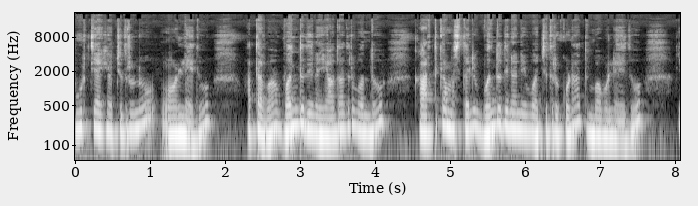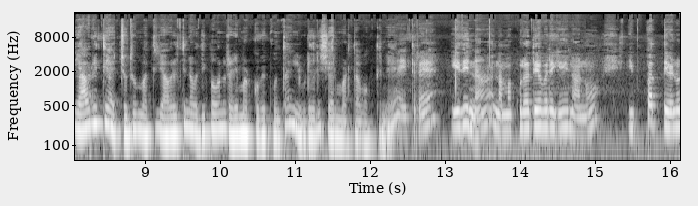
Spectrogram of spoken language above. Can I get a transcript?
ಪೂರ್ತಿಯಾಗಿ ಹಚ್ಚಿದ್ರೂ ಒಳ್ಳೆಯದು. ಅಥವಾ ಒಂದು ದಿನ, ಯಾವುದಾದ್ರೂ ಒಂದು ಕಾರ್ತಿಕ ಮಾಸದಲ್ಲಿ ಒಂದು ದಿನ ನೀವು ಹಚ್ಚಿದ್ರೂ ಕೂಡ ತುಂಬ ಒಳ್ಳೆಯದು. ಯಾವ ರೀತಿ ಹಚ್ಚೋದು ಮತ್ತು ಯಾವ ರೀತಿ ನಾವು ದೀಪವನ್ನು ರೆಡಿ ಮಾಡ್ಕೋಬೇಕು ಅಂತ ಈ ವಿಡಿಯೋದಲ್ಲಿ ಶೇರ್ ಮಾಡ್ತಾ ಹೋಗ್ತೀನಿ. ಸ್ನೇಹಿತರೆ, ಈ ದಿನ ನಮ್ಮ ಕುಲದೇವರಿಗೆ ನಾನು ಇಪ್ಪತ್ತೇಳು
